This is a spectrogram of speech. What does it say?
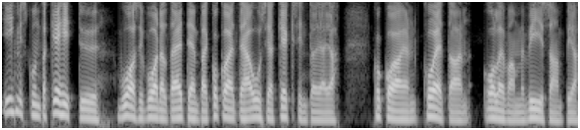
ihmiskunta kehittyy vuosi vuodelta eteenpäin, koko ajan tehdään uusia keksintöjä ja koko ajan koetaan olevamme viisaampia.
